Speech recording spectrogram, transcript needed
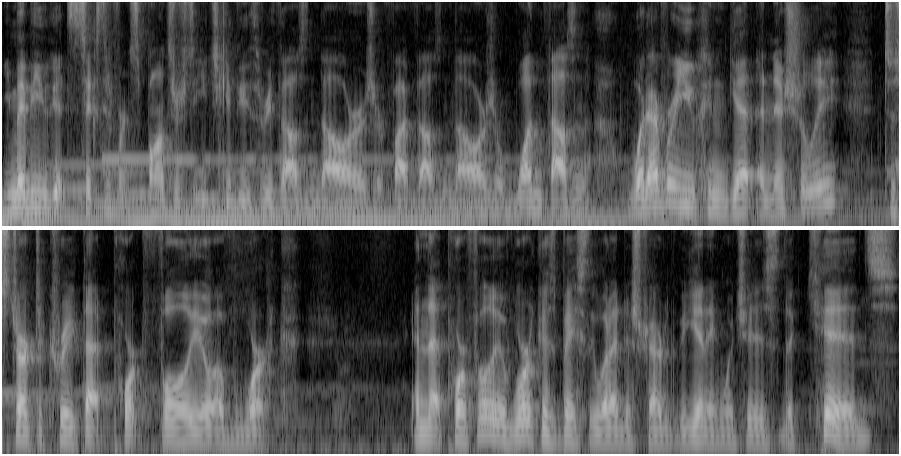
you, maybe you get six different sponsors to each give you $3,000 or $5,000 or 1,000, whatever you can get initially to start to create that portfolio of work. And that portfolio of work is basically what I described at the beginning, which is the kids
